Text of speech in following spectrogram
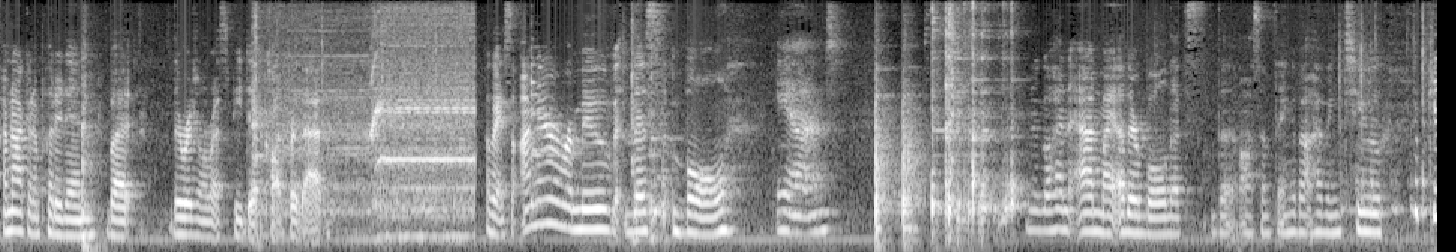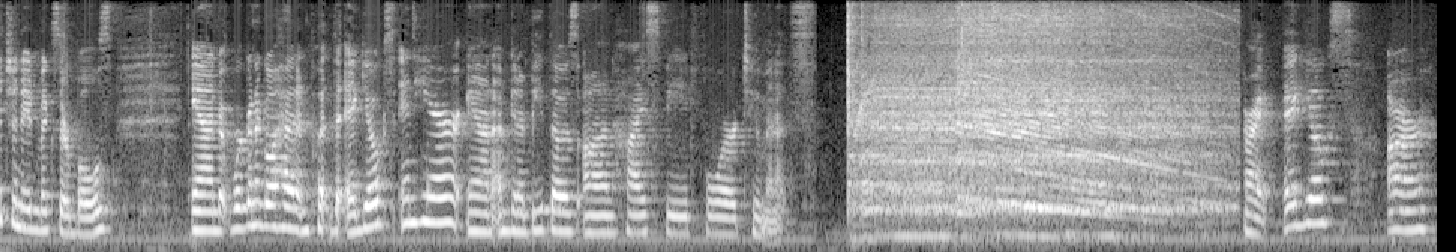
I'm not gonna put it in, but the original recipe did call for that. Okay, so I'm gonna remove this bowl and gonna go ahead and add my other bowl. That's the awesome thing about having two KitchenAid mixer bowls. And we're gonna go ahead and put the egg yolks in here and I'm gonna beat those on high speed for two minutes. All right, egg yolks are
